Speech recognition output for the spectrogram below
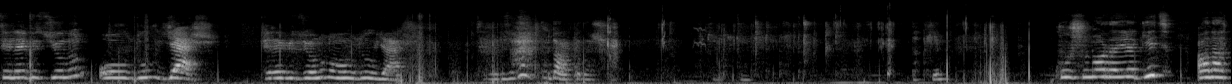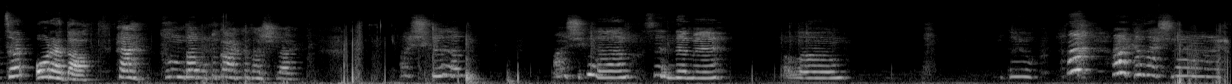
Televizyonun olduğu yer. Televizyonun olduğu yer. Televizyon. Heh, burada arkadaşlar. Bakayım. Kurşun oraya git. Anahtar orada. Heh, bunu da bulduk arkadaşlar. Aşkım. Aşkım. Sen de mi? Allah'ım. Burada yok. Hah, arkadaşlar.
